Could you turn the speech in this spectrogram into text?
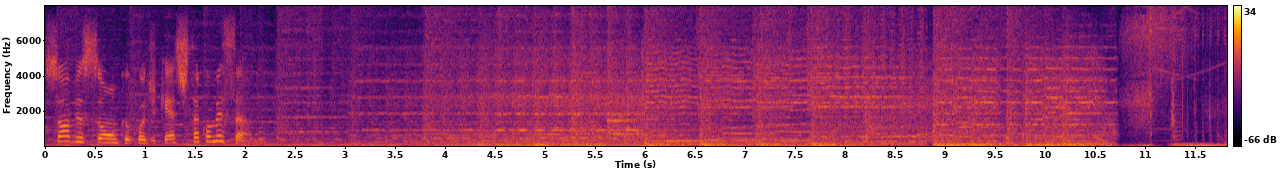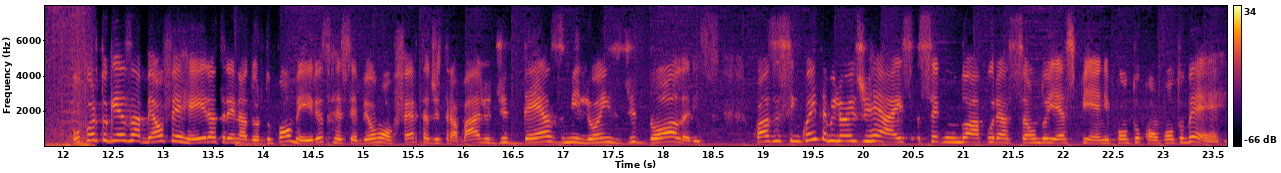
Sobe o som que o podcast está começando. O português Abel Ferreira, treinador do Palmeiras, recebeu uma oferta de trabalho de 10 milhões de dólares, quase 50 milhões de reais, segundo a apuração do ESPN.com.br.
